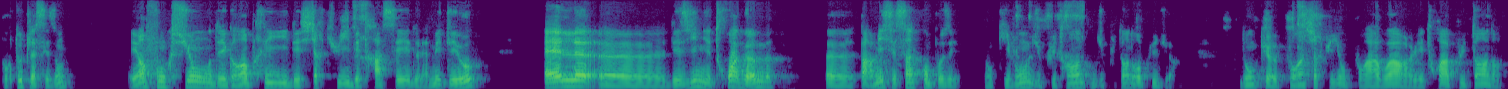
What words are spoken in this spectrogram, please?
pour toute la saison. Et en fonction des grands prix, des circuits, des tracés, de la météo, elle désigne trois gommes parmi ces cinq composés, donc qui vont du plus tendre, du plus tendre au plus dur. Donc pour un circuit, on pourra avoir les trois plus tendres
